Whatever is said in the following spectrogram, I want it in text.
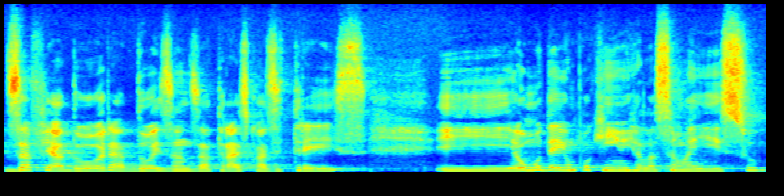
desafiador há dois anos atrás, quase três, e eu mudei um pouquinho em relação a isso.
